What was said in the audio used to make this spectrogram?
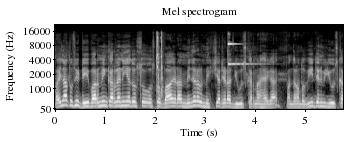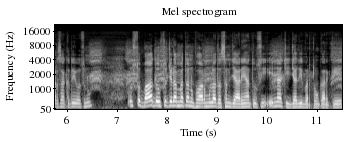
ਪਹਿਲਾਂ ਤੁਸੀਂ ਡੀਵਾਰਮਿੰਗ ਕਰ ਲੈਣੀ ਹੈ ਦੋਸਤੋ, ਉਸ ਤੋਂ ਬਾਅਦ ਜਿਹੜਾ ਮਿਨਰਲ ਮਿਕਸਚਰ ਜਿਹੜਾ ਯੂਜ਼ ਕਰਨਾ ਹੈਗਾ 15 ਤੋਂ 20 ਦਿਨ ਵੀ ਯੂਜ਼ ਕਰ ਸਕਦੇ ਹੋ ਉਸ ਨੂੰ। ਉਸ ਤੋਂ ਬਾਅਦ ਦੋਸਤੋ, ਜਿਹੜਾ ਮੈਂ ਤੁਹਾਨੂੰ ਫਾਰਮੂਲਾ ਦੱਸਣ ਜਾ ਰਿਹਾ, ਤੁਸੀਂ ਇਹਨਾਂ ਚੀਜ਼ਾਂ ਦੀ ਵਰਤੋਂ ਕਰਕੇ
